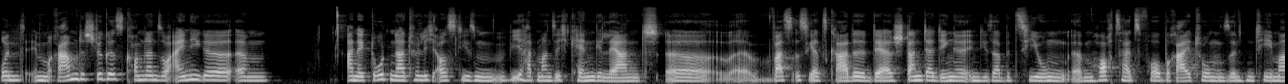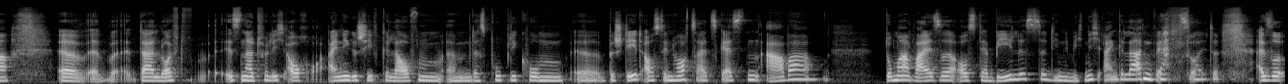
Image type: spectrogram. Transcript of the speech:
Und im Rahmen des Stückes kommen dann so einige ähm, Anekdoten natürlich aus diesem, wie hat man sich kennengelernt, äh, was ist jetzt gerade der Stand der Dinge in dieser Beziehung, ähm, Hochzeitsvorbereitungen sind ein Thema. Äh, äh da läuft, ist natürlich auch einiges schief gelaufen. Ähm, das Publikum äh, besteht aus den Hochzeitsgästen, aber dummerweise aus der B-Liste, die nämlich nicht eingeladen werden sollte. Also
